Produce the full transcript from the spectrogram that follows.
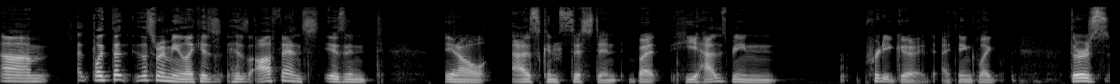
um, like that. That's what I mean. Like his his offense isn't, you know, as consistent, but he has been pretty good. I think like there's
